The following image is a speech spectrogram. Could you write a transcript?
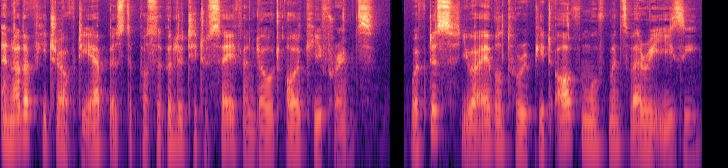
Another feature of the app is the possibility to save and load all keyframes. With this, you are able to repeat all the movements very easy.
